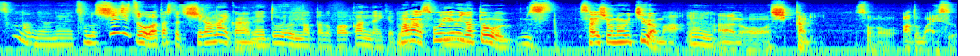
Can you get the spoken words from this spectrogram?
そうなんだよね。その史実を私たち知らないからね、どういうふうになったのか分かんないけど。まあそういう意味だと、す最初のうちはまあ,、うん。あのしっかりそのアドバイスを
